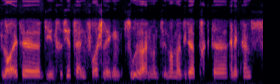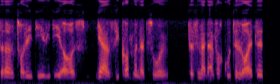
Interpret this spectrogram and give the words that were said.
Leute, die interessiert seinen Vorschlägen zuhören und immer mal wieder packt er eine ganz äh, tolle Idee wie die aus. Ja, wie kommt man dazu? Das sind halt einfach gute Leute,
